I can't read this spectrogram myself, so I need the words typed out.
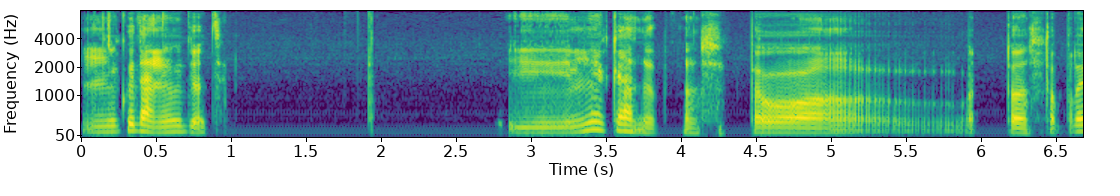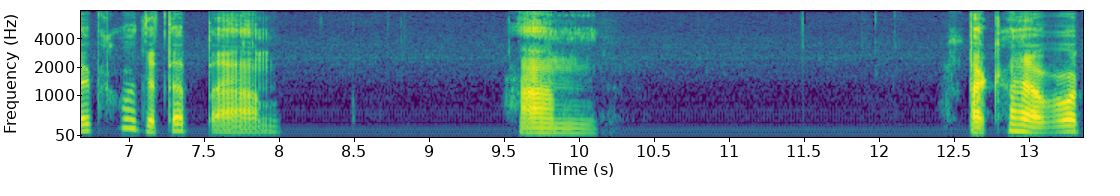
никуда не уйдете. И мне кажется, что вот то, что происходит, это ам, такая вот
